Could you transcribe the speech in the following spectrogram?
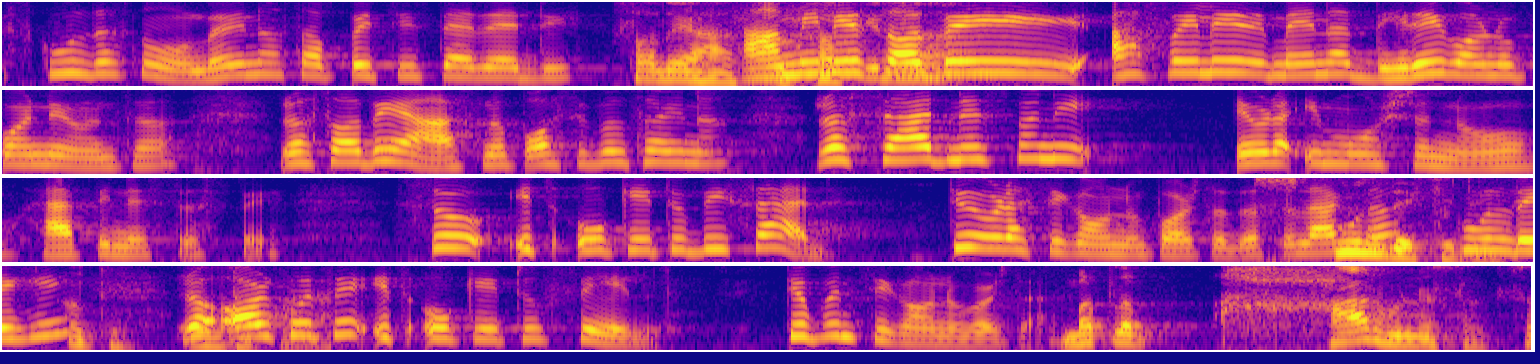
स्कुल जस्तो हुँदैन सबै चिज त्यहाँ रेडी हामीले। सधैँ आफैले मेहनत धेरै गर्नुपर्ने हुन्छ र सधैँ हाँस्न पोसिबल छैन र स्याडनेस पनि एउटा इमोसन हो ह्याप्पिनेस जस्तै। So it's okay to be sad त्यो एउटा सिकाउनु पर्छ जस्तो लाग्छ स्कुलदेखि र अर्को। चाहिँ इट्स ओके टु फेल त्यो पनि सिकाउनुपर्छ। मतलब हार हुन सक्छ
